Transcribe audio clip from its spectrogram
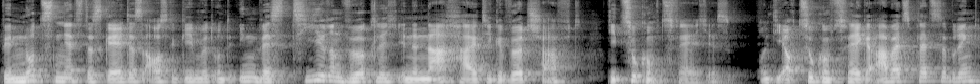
wir nutzen jetzt das Geld, das ausgegeben wird und investieren wirklich in eine nachhaltige Wirtschaft, die zukunftsfähig ist und die auch zukunftsfähige Arbeitsplätze bringt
